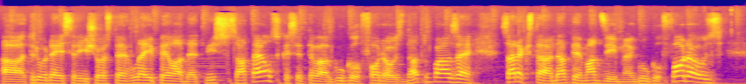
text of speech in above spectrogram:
Uh, tur varēs arī šos lejupielādēt visus attēlus, kas ir tavā Google Photos datubāzē. Sarakstā datiem atzīmē Google Photos. Uh,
